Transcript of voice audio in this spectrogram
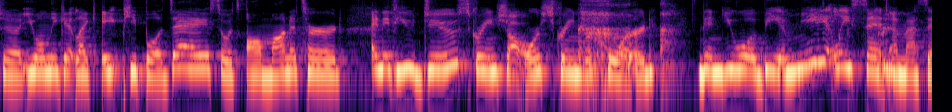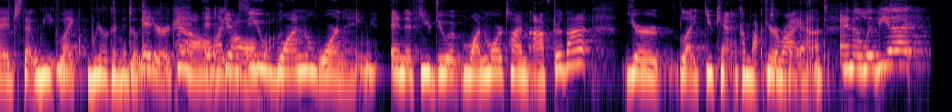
to. You only get like eight people a day, so it's all monitored. And if you do screenshot or screen record, then you will be immediately sent a message that we like we're going to delete your account. It like, gives blah, blah, you blah. one warning, and if you do it one more time after that, you're like you can't come back You're to Raya. banned. And Olivia,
